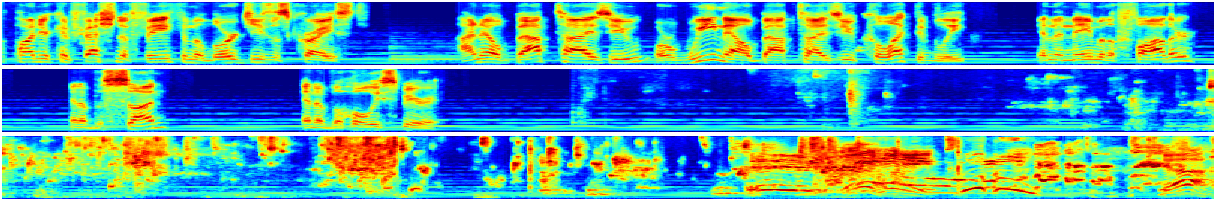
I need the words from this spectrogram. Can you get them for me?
upon your confession of faith in the Lord Jesus Christ, I now baptize you, or we now baptize you collectively in the name of the Father and of the Son and of the Holy Spirit. Hey, hey, woo Yeah.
